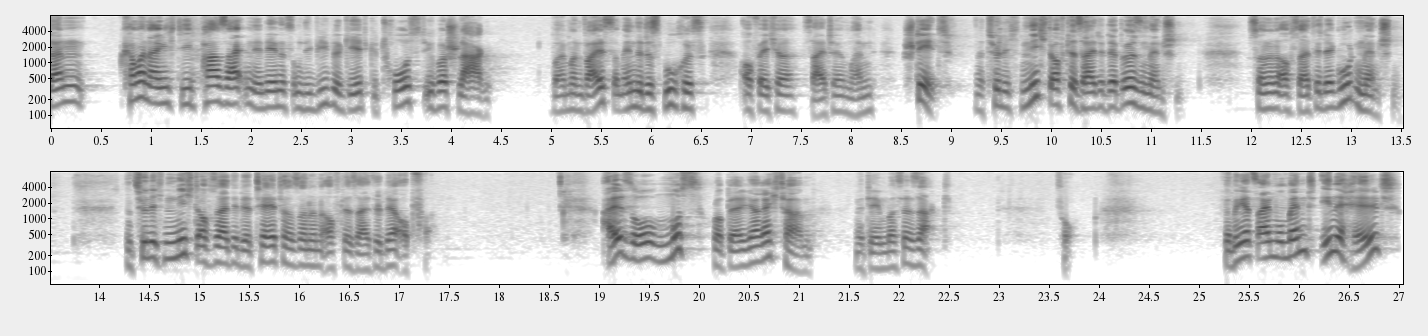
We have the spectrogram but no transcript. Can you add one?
dann kann man eigentlich die paar Seiten, in denen es um die Bibel geht, getrost überschlagen, weil man weiß am Ende des Buches, auf welcher Seite man steht. Natürlich nicht auf der Seite der bösen Menschen, sondern auf Seite der guten Menschen. Natürlich nicht auf Seite der Täter, sondern auf der Seite der Opfer. Also muss Robel ja recht haben mit dem, was er sagt. So. Wenn man jetzt einen Moment innehält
